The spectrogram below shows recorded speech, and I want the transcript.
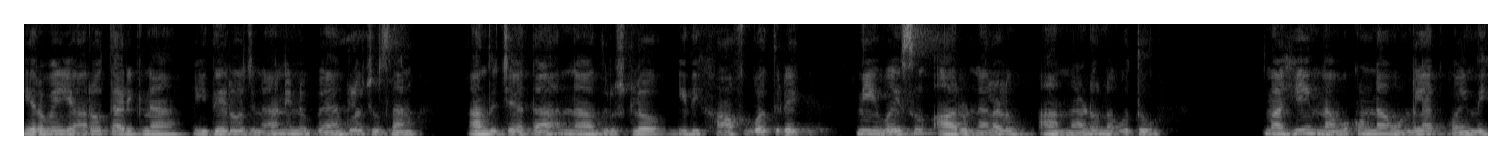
ఇరవై ఆరో తారీఖున ఇదే రోజున నిన్ను బ్యాంకులో చూశాను. అందుచేత నా దృష్టిలో ఇది హాఫ్ బర్త్డే. నీ వయసు ఆరు నెలలు అన్నాడు నవ్వుతూ. మహి నవ్వకుండా ఉండలేకపోయింది.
